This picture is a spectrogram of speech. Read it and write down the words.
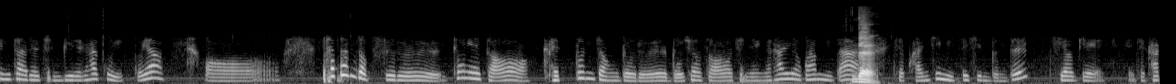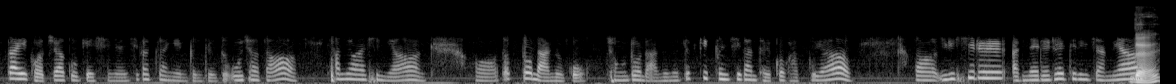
행사를 준비를 하고 있고요. 어, 사전 접수를 통해서 100분 정도를 모셔서 진행을 하려고 합니다. 네. 이제 관심 있으신 분들, 지역에 이제 가까이 거주하고 계시는 시각장애인 분들도 오셔서 참여하시면 어, 떡도 나누고 정도 나누는 뜻깊은 시간 될 것 같고요. 어, 일시를 안내를 해드리자면 네.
